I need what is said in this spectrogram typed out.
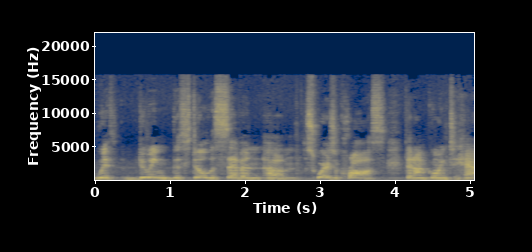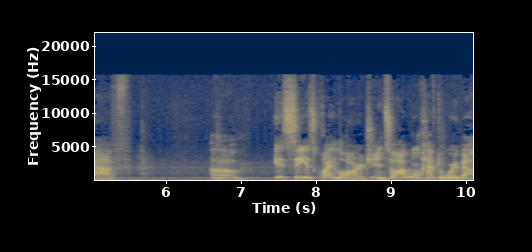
with doing the still the seven um, squares across that I'm going to have, uh, it's see, it's quite large. And so I won't have to worry about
